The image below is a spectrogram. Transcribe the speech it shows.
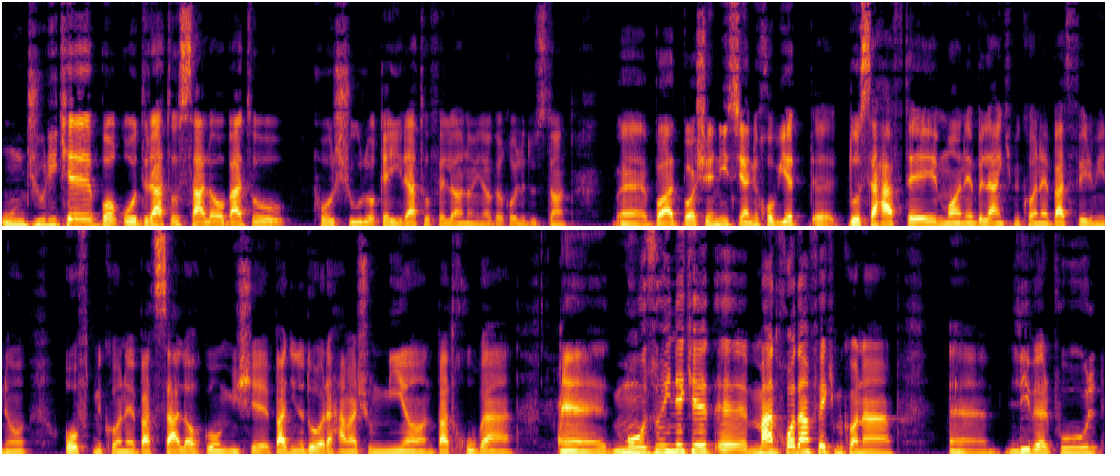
اونجوری که با قدرت و صلابت و پرشور و غیرت و فلان و اینا به قول دوستان باید باشه نیست. یعنی خب یه دو سه هفته مانع بلنک می‌کنه بعد فیرمینو افت می‌کنه بعد صلاح گم میشه بعد اینا دوباره همشون میان بعد خوبن. موضوع اینه که من خودم فکر می‌کنم لیورپول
